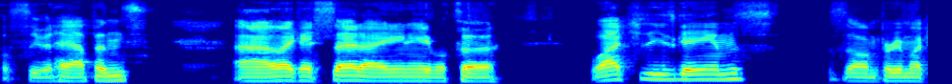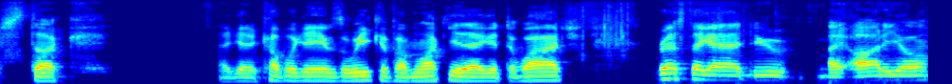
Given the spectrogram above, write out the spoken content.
we'll see what happens. Uh, like I said, I ain't able to watch these games, so I'm pretty much stuck. I get a couple games a week if I'm lucky that I get to watch. Rest I gotta do my audio.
